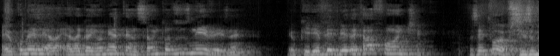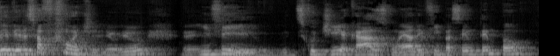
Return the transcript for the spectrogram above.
Aí eu comecei, ela, ela ganhou minha atenção em todos os níveis, né? Eu queria beber daquela fonte. Você, pô, eu preciso beber dessa fonte. Eu, eu, enfim, discutia casos com ela, enfim, passei um tempão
